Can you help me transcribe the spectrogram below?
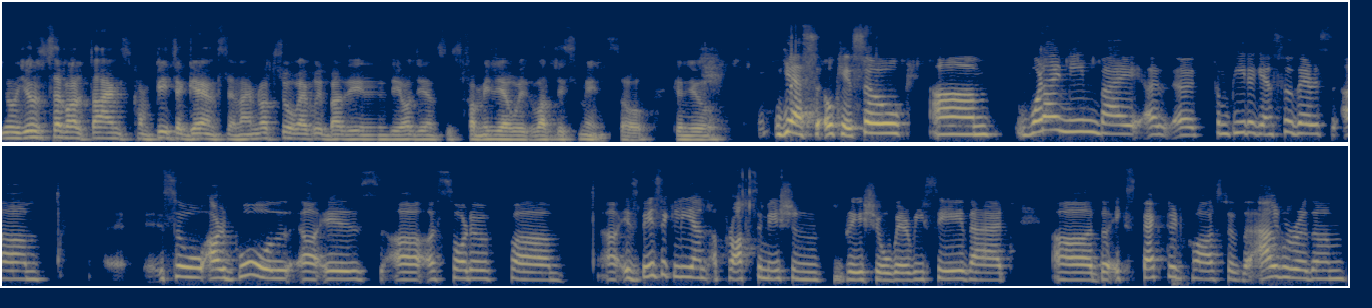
you use several times compete against, and I'm not sure everybody in the audience is familiar with what this means. So can you? Yes. Okay. So um, what I mean by uh, uh, compete against, so there's um, so our goal uh, is uh, a sort of um, uh, is basically an approximation ratio where we say that uh, the expected cost of the algorithm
